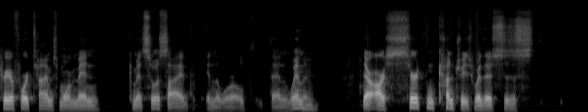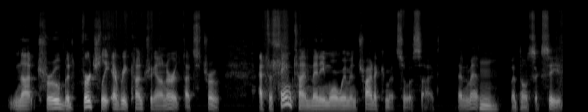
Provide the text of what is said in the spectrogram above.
Three or four times more men commit suicide in the world than women. Mm-hmm there are certain countries where this is not true, but virtually every country on earth, that's true. At the same time, many more women try to commit suicide than men, mm. but don't succeed.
